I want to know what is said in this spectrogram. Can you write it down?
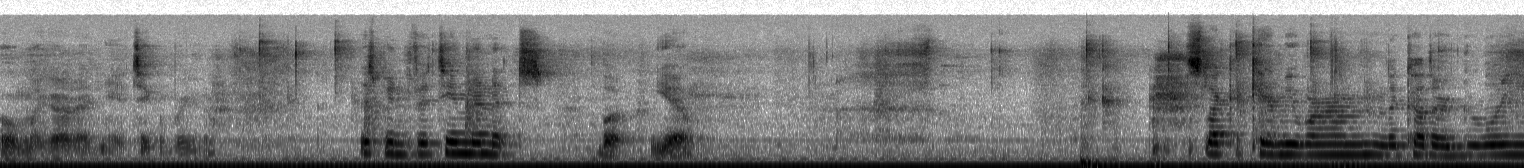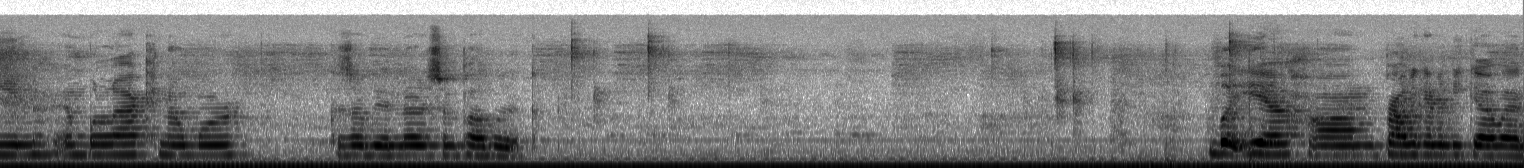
Oh my god, I need to take a breather. It's been 15 minutes, but yeah. It's like a can't be the color green and black no more because I'll be noticed in public. But yeah, um, probably gonna be going.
